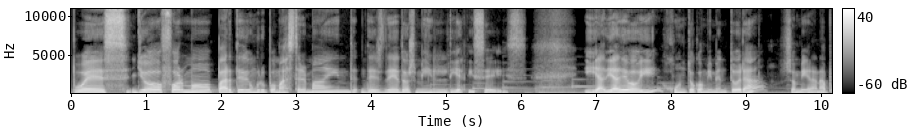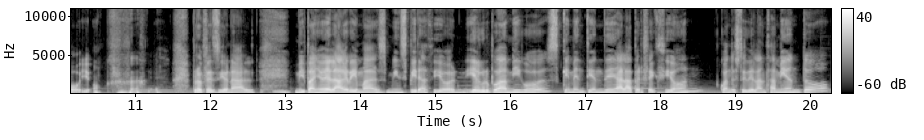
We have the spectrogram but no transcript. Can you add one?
pues yo formo parte de un grupo Mastermind desde 2016 y a día de hoy, junto con mi mentora, son mi gran apoyo profesional, mi paño de lágrimas, mi inspiración y el grupo de amigos que me entiende a la perfección cuando estoy de lanzamiento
